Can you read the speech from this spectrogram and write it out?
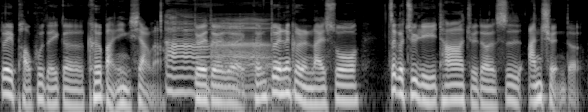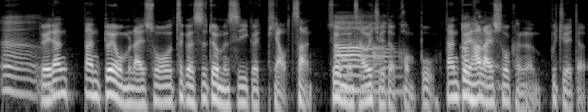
对跑酷的一个刻板印象啦。啊，对对对，可能对那个人来说，这个距离他觉得是安全的。嗯，对，但但对我们来说，这个是对我们是一个挑战。所以我们才会觉得恐怖，哦、但对他来说可能不觉得。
